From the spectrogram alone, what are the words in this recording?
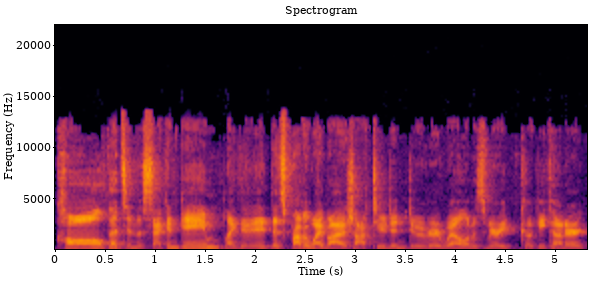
call that's in the second game. Like it, it's probably why Bioshock Two didn't do it very well. It was very cookie cutter,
